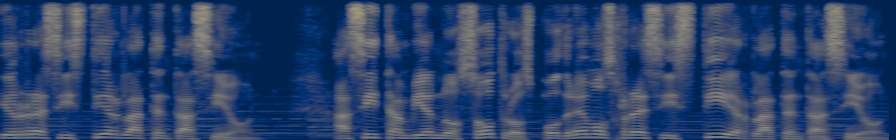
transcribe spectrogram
y resistir la tentación así también nosotros podremos resistir la tentación,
